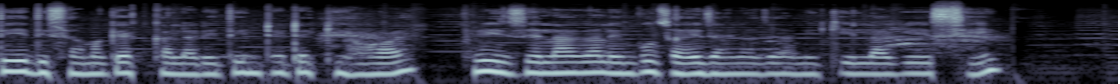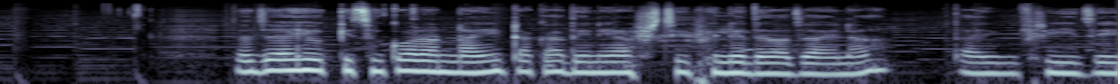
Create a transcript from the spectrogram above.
দিয়ে দিছে আমাকে এক কালারই তিনটা। এটা কী হয়? ফ্রিজে লাগালে বোঝাই যায় না যে আমি কি লাগিয়েছি। তো যাই হোক, কিছু করার নাই, টাকা দিনে আসছি, ফেলে দেওয়া যায় না। তাই ফ্রিজে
